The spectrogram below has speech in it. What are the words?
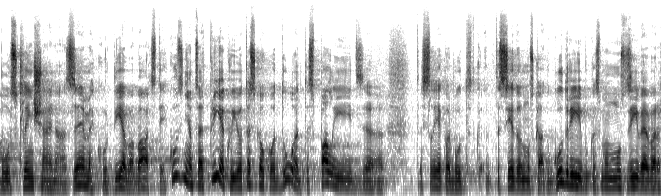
būs kliņšainā zeme, kur Dieva vārds tiek uzņemts ar prieku, jo tas kaut ko dod, tas palīdz, eh, tas liek, varbūt tas iedod mums kādu gudrību, kas mūsu dzīvē var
